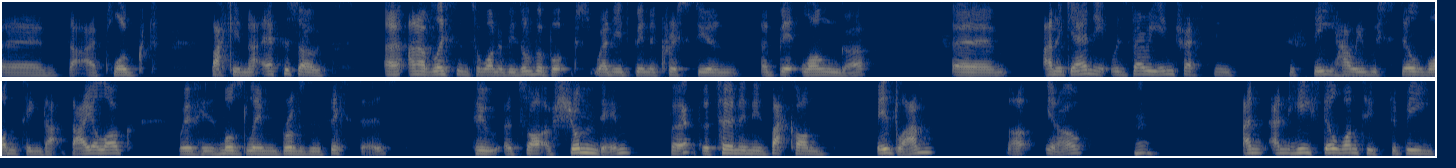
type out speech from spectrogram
um, that I plugged back in that episode, uh, and I've listened to one of his other books when he'd been a Christian a bit longer. Um, and again, it was very interesting to see how he was still wanting that dialogue with his Muslim brothers and sisters who had sort of shunned him for, for turning his back on Islam, uh, you know, Hmm. and and he still wanted to be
